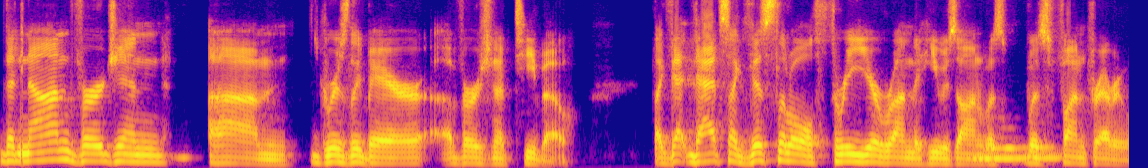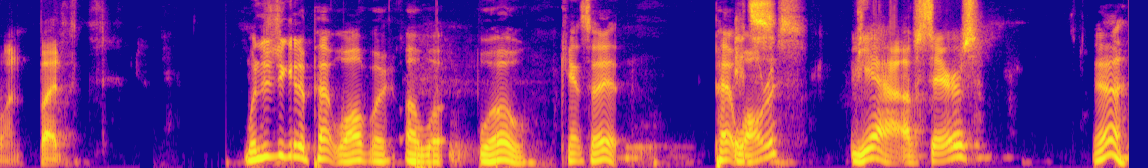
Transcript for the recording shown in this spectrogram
the non-virgin um, grizzly bear uh, version of Tebow. Like that that's like this little three year run that he was on was was fun for everyone. But When did you get a pet walrus? Oh, whoa, whoa, can't say it. Pet walrus? yeah, upstairs. Yeah.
